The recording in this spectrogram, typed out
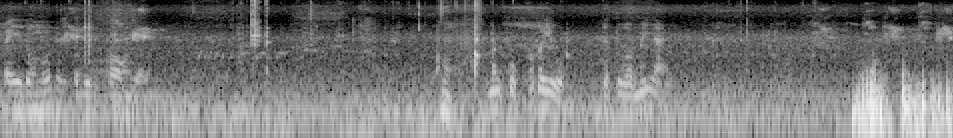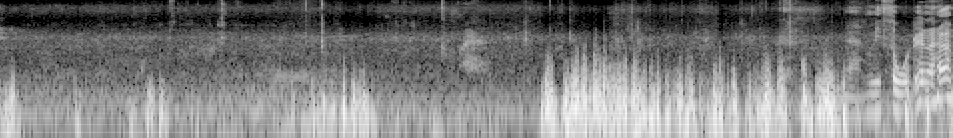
ไปตรงนู้นไปดึงคลองเดี๋ยวมันปลุกเข้าไปอยู่ แต่ตัวไม่ใหญ่ มีสูตรด้วยนะครับ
